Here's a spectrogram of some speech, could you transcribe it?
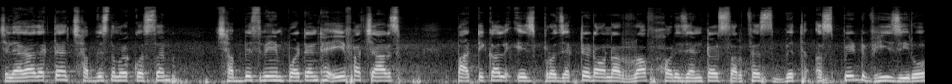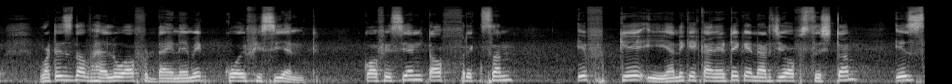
चलिए अगर देखते हैं, छब्बीस नंबर क्वेश्चन छब्बीस भी इंपॉर्टेंट है if a charge particle is projected on a rough horizontal surface with a speed v0 what is the value of dynamic coefficient? Coefficient of friction if K E यानी कि kinetic energy of system is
